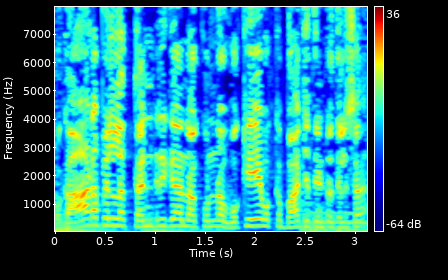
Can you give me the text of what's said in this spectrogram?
ఒక ఆడపిల్ల తండ్రిగా నాకున్న ఒకే ఒక్క బాధ్యత ఏంటో తెలుసా?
